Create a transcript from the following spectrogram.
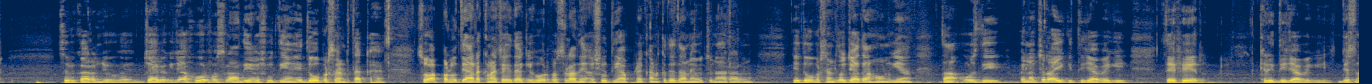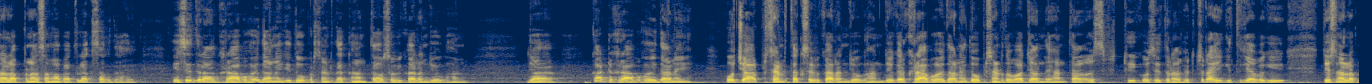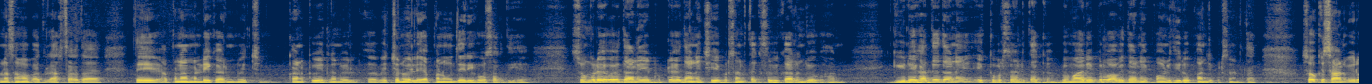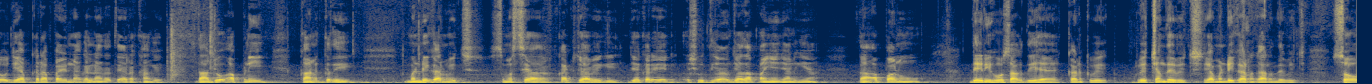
ਸਵੀਕਾਰਨਯੋਗ ਹੈ। ਜੈਵਿਕ ਜਾਂ ਹੋਰ ਫਸਲਾਂ ਦੀਆਂ ਅਸ਼ੁੱਧੀਆਂ, ਇਹ 2% ਤੱਕ ਹੈ। ਸੋ ਆਪਾਂ ਨੂੰ ਧਿਆਨ ਰੱਖਣਾ ਚਾਹੀਦਾ ਕਿ ਹੋਰ ਫਸਲਾਂ ਦੀਆਂ ਅਸ਼ੁੱਧੀਆਂ ਆਪਣੇ ਕਣਕ ਦੇ ਦਾਣੇ ਵਿੱਚ ਨਾ ਰਲਣ। ਜੇ 2% ਤੋਂ ਜ਼ਿਆਦਾ ਹੋਣਗੀਆਂ, ਤਾਂ ਉਸ ਦੀ ਪਹਿਲਾਂ ਚੜ੍ਹਾਈ ਕੀਤੀ ਜਾਵੇਗੀ ਤੇ ਫਿਰ ਖਰੀਦੀ ਜਾਵੇਗੀ, ਜਿਸ ਨਾਲ ਆਪਣਾ ਸਮਾਂ ਵੱਧ ਲੱਗ ਸਕਦਾ ਹੈ। ਇਸੇ ਤਰ੍ਹਾਂ ਖਰਾਬ ਹੋਏ ਦਾਣੇ ਜੇ 2% ਤੱਕ ਹਨ, ਤਾਂ ਉਹ ਸਵੀਕਾਰਨਯੋਗ ਹਨ। ਜਾਂ ਘੱਟ ਖਰਾਬ ਹੋਏ ਦਾਣੇ, ਉਹ 4% ਤੱਕ ਸਵੀਕਾਰਨਯੋਗ ਹਨ। ਜੇਕਰ ਖਰਾਬ ਹੋਏ ਦਾਣੇ 2% ਤੋਂ ਵੱਧ ਜਾਂਦੇ ਹਨ, ਤਾਂ ਉਸ ਠੀਕ ਉਸੇ ਤਰ੍ਹਾਂ ਫਿਰ ਚੜ੍ਹਾਈ ਕੀਤੀ ਜਾਵੇਗੀ, ਜਿਸ ਨਾਲ ਆਪਣਾ ਸਮਾਂ ਵੱਧ ਲੱਗ ਸਕਦਾ ਹੈ ਤੇ ਆਪਣਾ ਮੰਡੀਕਰਨ ਵਿੱਚ ਕਣਕ ਵੇਚਣ ਵੇਲੇ ਵੇਚਣ ਵੇਲੇ ਆਪਾਂ ਨੂੰ ਦੇਰੀ ਹੋ ਸਕਦੀ ਹੈ। ਸੁੰਗੜੇ ਹੋਏ ਦਾਣੇ ਜਾਂ ਟੁੱਟੇ ਹੋਏ ਦਾਣੇ 6% ਤੱਕ ਸਵੀਕਾਰਨਯੋਗ ਹਨ। ਕੀੜੇ ਖਾਦੇ ਦਾਣੇ 1% ਤੱਕ, ਬਿਮਾਰੀ ਪ੍ਰਭਾਵਿਤ ਦਾਣੇ 0.05% ਤੱਕ। ਸੋ ਕਿਸਾਨ ਵੀਰੋ, ਜੇ ਆਪਕਰ ਆਪਾਂ ਇਹਨਾਂ ਗੱਲਾਂ ਦਾ ਧਿਆਨ ਰੱਖਾਂਗੇ, ਤਾਂ ਜੋ ਆਪਣੀ ਕਣਕ ਦੀ ਮੰਡੀਕਰਨ ਵਿੱਚ ਸਮੱਸਿਆ ਘਟ ਜਾਵੇਗੀ। ਜੇਕਰ ਇਹ ਅਸ਼ੁੱਧੀਆਂ ਜ਼ਿਆਦਾ ਪਾਈਆਂ ਜਾਣਗੀਆਂ, ਤਾਂ ਆਪਾਂ ਨੂੰ ਦੇਰੀ ਹੋ ਸਕਦੀ ਹੈ ਕਣਕ ਵੇ- ਵੇਚਣ ਦੇ ਵਿੱਚ ਜਾਂ ਮੰਡੀਕਰਨ ਕਰਨ ਦੇ ਵਿੱਚ। ਸੋ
